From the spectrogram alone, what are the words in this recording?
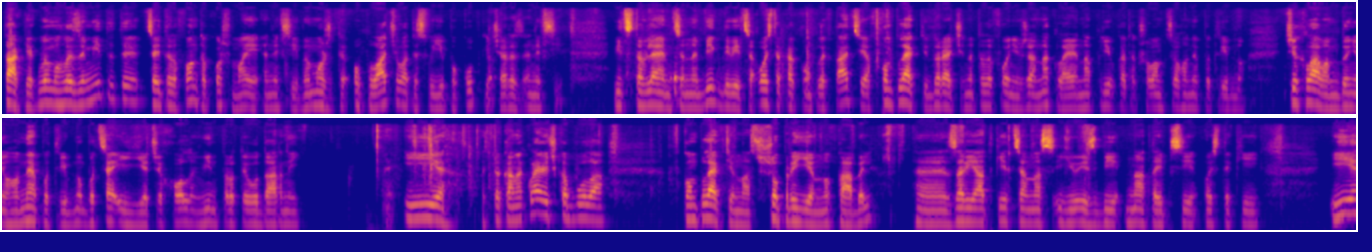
Так, як ви могли замітити, цей телефон також має NFC. Ви можете оплачувати свої покупки через NFC. Відставляємо це на бік. Дивіться, ось така комплектація. В комплекті, до речі, на телефоні вже наклеєна плівка, так що вам цього не потрібно. Чехла вам до нього не потрібно, бо це і є чехол, він протиударний. І ось така наклеючка була. Комплекті в нас, що приємно, кабель е, зарядки. Це в нас USB на Type-C, ось такий. І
